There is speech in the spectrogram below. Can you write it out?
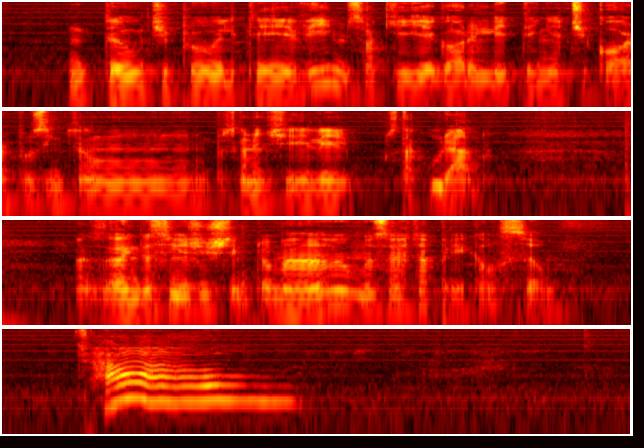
Então, tipo, ele teve, só que agora ele tem anticorpos, então praticamente ele está curado. Mas ainda assim a gente tem que tomar uma certa precaução. Tchau!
